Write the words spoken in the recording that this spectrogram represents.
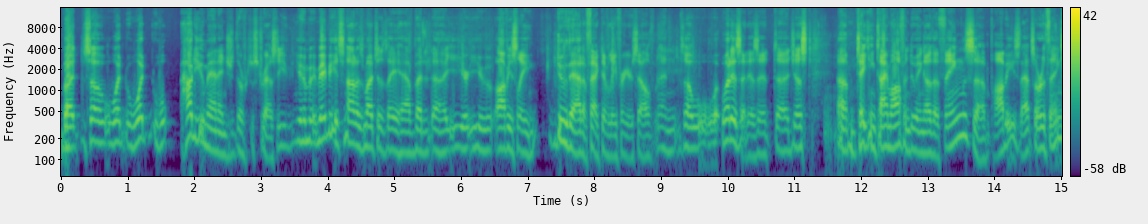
But so what? What? How do you manage the stress? You, you, maybe it's not as much as they have, but uh, you obviously do that effectively for yourself. And so, what, is it? Is it uh, just um, taking time off and doing other things, uh, hobbies, that sort of thing?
